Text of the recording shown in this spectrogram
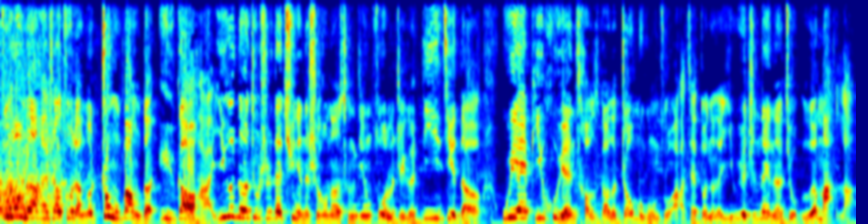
最后呢，还是要做两个重磅的预告哈。一个呢，就是在去年的时候呢，曾经做了这个第一届的 VIP 会员草子高的招募工作啊，在短短的一个月之内呢，就额满。了，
